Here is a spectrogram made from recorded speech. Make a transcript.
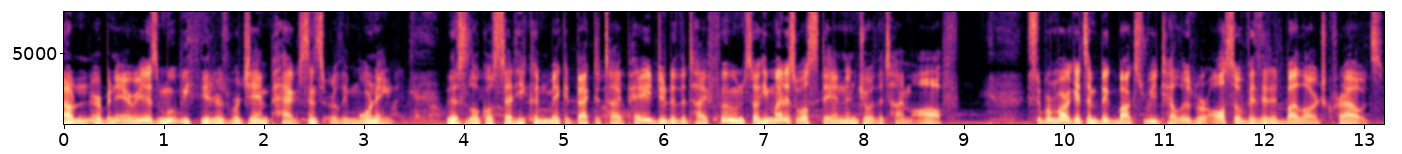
Out in urban areas, movie theaters were jam packed since early morning. This local said he couldn't make it back to Taipei due to the typhoon, so he might as well stay and enjoy the time off. Supermarkets and big box retailers were also visited by large crowds.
